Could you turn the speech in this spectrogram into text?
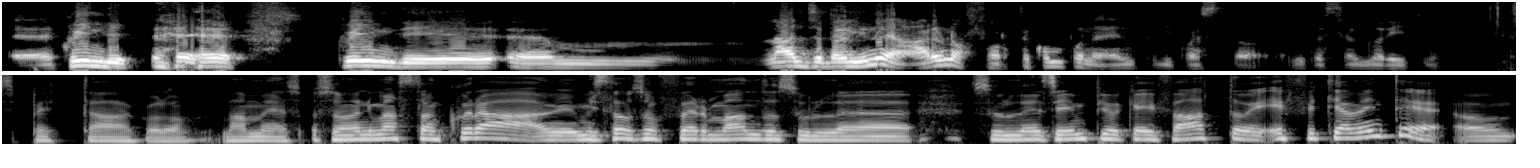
eh, quindi, eh, quindi ehm, l'algebra lineare è una forte componente di, questo, di questi algoritmi. Spettacolo, mamma sono rimasto ancora, mi stavo soffermando sul, sull'esempio che hai fatto e effettivamente uh,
